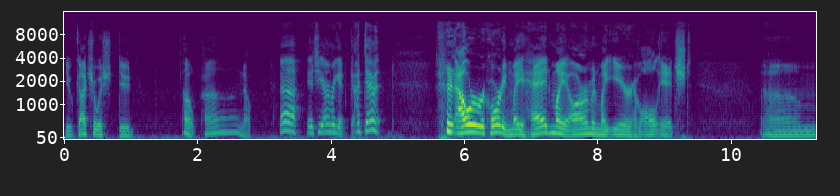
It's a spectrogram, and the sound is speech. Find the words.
You got your wish, dude. Oh, uh, no. Ah, itchy arm again. God damn it. An hour recording. My head, my arm, and my ear have all itched. Um.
